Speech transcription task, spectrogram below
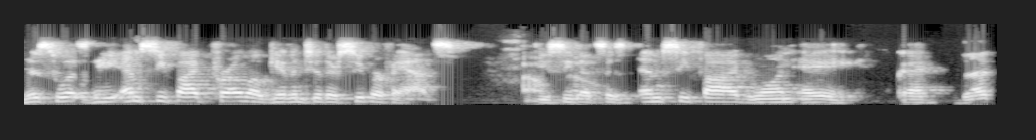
This was the MC5 promo given to their super fans. Oh, you see oh, no. that says MC5 1A. Okay. That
